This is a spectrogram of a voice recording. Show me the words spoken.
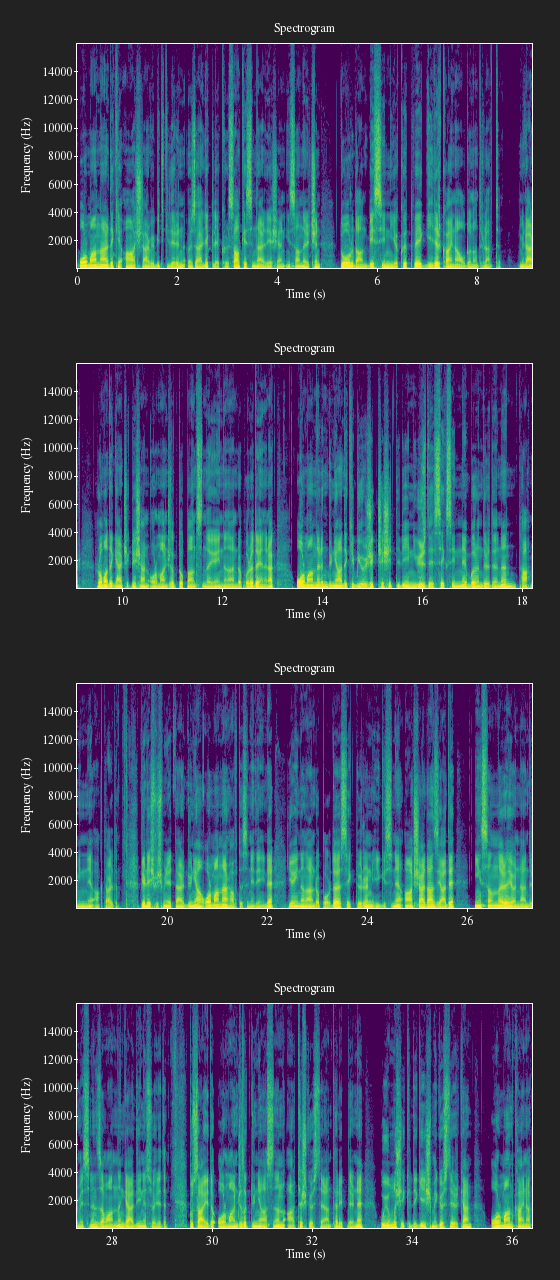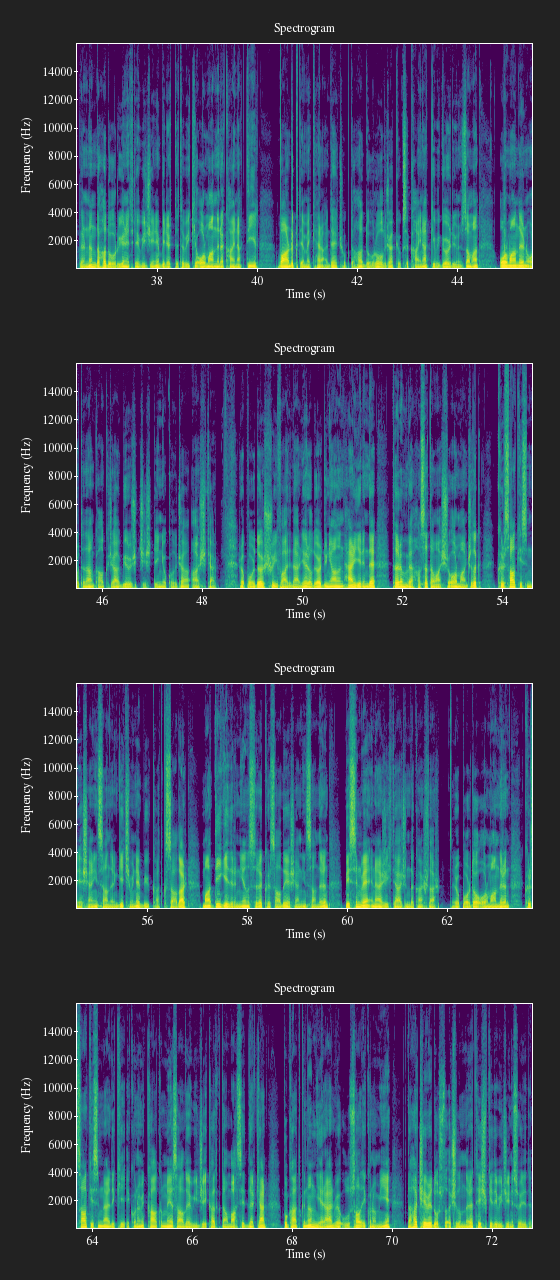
ormanlardaki ağaçlar ve bitkilerin özellikle kırsal kesimlerde yaşayan insanlar için doğrudan besin, yakıt ve gelir kaynağı olduğunu hatırlattı. Müller, Roma'da gerçekleşen ormancılık toplantısında yayınlanan rapora dayanarak, ormanların dünyadaki biyolojik çeşitliliğin %80'ini barındırdığının tahminini aktardı. Birleşmiş Milletler Dünya Ormanlar Haftası nedeniyle yayınlanan raporda sektörün ilgisini ağaçlardan ziyade insanlara yönlendirmesinin zamanının geldiğini söyledi. Bu sayede ormancılık dünyasının artış gösteren taleplerine uyumlu şekilde gelişme gösterirken orman kaynaklarının daha doğru yönetilebileceğini belirtti. Tabii ki ormanlara kaynak değil, varlık demek herhalde çok daha doğru olacak. Yoksa kaynak gibi gördüğümüz zaman ormanların ortadan kalkacağı, biyolojik çeşitliliğin yok olacağı aşikar. Raporda şu ifadeler yer alıyor. Dünyanın her yerinde tarım ve hasat amaçlı ormancılık, kırsal kesimde yaşayan insanların geçimine büyük katkı sağlar. Maddi gelirin yanı sıra kırsalda yaşayan insanların besin ve enerji ihtiyacını da karşılar. Raporda ormanların kırsal kesimlerdeki ekonomik kalkınmaya sağlayabileceği katkıdan bahsedilirken, bu katkının yerel ve ulusal ekonomiyi daha çevre dostu açılımlara teşvik edebileceğini söyledi.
